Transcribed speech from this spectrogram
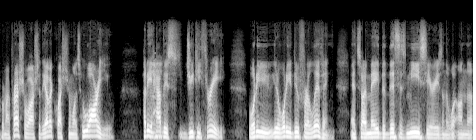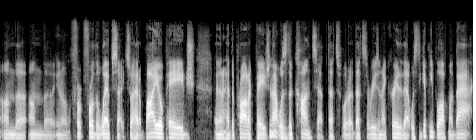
for my pressure washer. The other question was who are you? How do you have mm-hmm. this GT3? What do you you know what do you do for a living? And so I made the This Is Me series on the on the on the on the you know for for the website. So I had a bio page, and then I had the product page, and that was the concept. That's what that's the reason I created that was to get people off my back.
